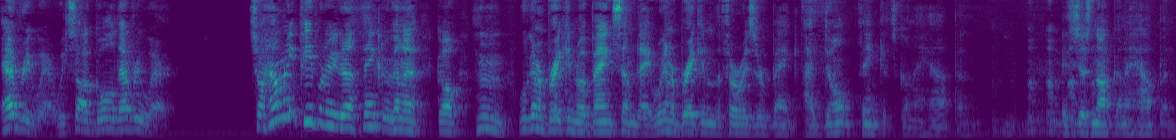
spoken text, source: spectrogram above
everywhere. We saw gold everywhere. So how many people are you going to think are going to go, hmm, we're going to break into a bank someday. We're going to break into the Federal Reserve Bank. I don't think it's going to happen. It's just not going to happen.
